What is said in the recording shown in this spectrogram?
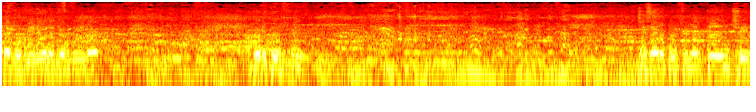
ecco qui Rione Giardino con i puffi ci sono puffi malconci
